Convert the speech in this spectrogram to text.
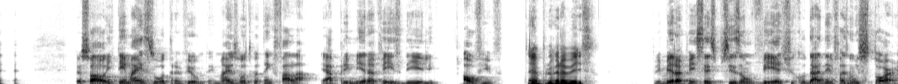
Pessoal, e tem mais outra, viu? Tem mais outra que eu tenho que falar. É a primeira vez dele ao vivo. É a primeira vez. Primeira vez, vocês precisam ver a dificuldade dele fazer um store.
